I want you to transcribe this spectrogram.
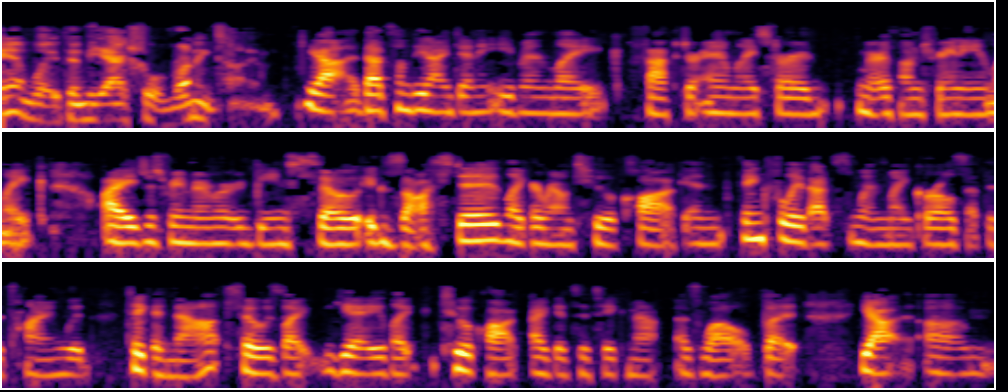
family than the actual running time. Yeah, that's something I didn't even like factor in when I started marathon training. Like I just remembered being so exhausted like around two o'clock and thankfully that's when my girls at the time would take a nap. So it was like, yay, like two o'clock I get to take a nap as well. But yeah, um,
